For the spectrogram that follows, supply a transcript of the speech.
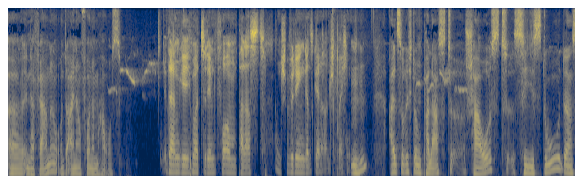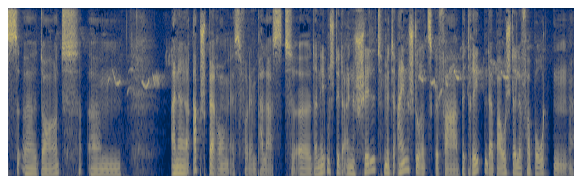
äh, in der Ferne und einer vor einem Haus. Dann gehe ich mal zu dem vor dem Palast und würde ihn ganz gerne ansprechen. Mhm. Als du Richtung Palast schaust, siehst du, dass äh, dort ähm, eine Absperrung ist vor dem Palast. Äh, daneben steht ein Schild mit Einsturzgefahr, Betreten der Baustelle verboten.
